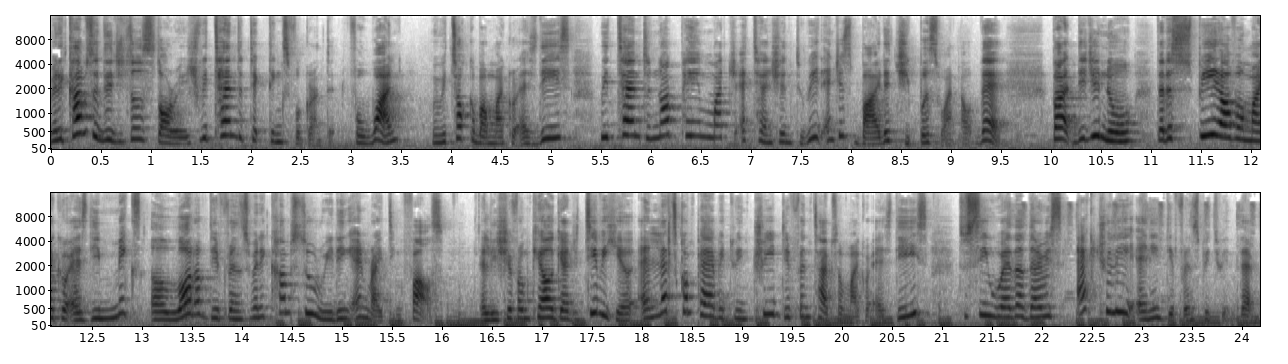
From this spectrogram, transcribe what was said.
When it comes to digital storage, we tend to take things for granted. For one, when we talk about micro SDs, we tend to not pay much attention to it and just buy the cheapest one out there. But did you know that the speed of a micro SD makes a lot of difference when it comes to reading and writing files? Alicia from KL Gadget TV here, and let's compare between three different types of micro SDs to see whether there is actually any difference between them.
